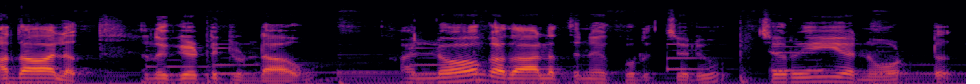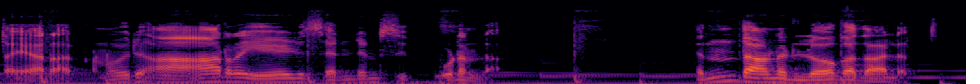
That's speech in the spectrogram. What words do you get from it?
അദാലത്ത് എന്ന് കേട്ടിട്ടുണ്ടാവും. ആ ലോക് അദാലത്തിനെ കുറിച്ചൊരു ചെറിയ നോട്ട് തയ്യാറാക്കണം. ഒരു ആറ് ഏഴ് സെന്റൻസ് കൂടണ്ട. എന്താണ് ലോക് അദാലത്ത്?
